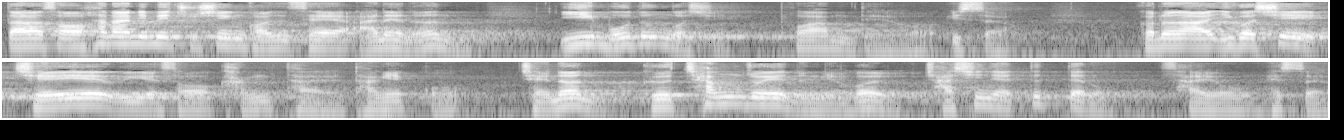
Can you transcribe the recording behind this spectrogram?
따라서 하나님이 주신 권세 안에는 이 모든 것이 포함되어 있어요. 그러나 이것이 죄에 의해서 강탈당했고 죄는 그 창조의 능력을 자신의 뜻대로 사용했어요.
